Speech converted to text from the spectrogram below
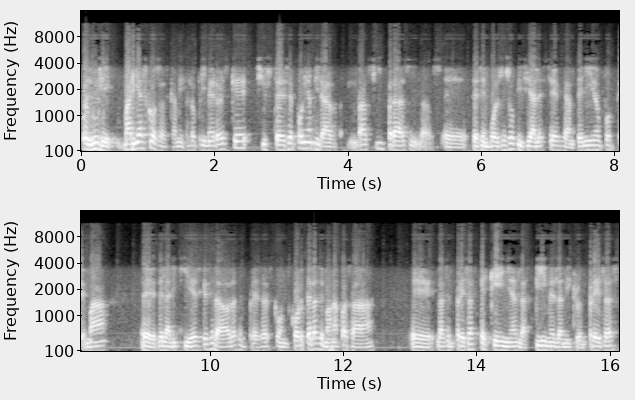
Pues mire, varias cosas, Camila. Lo primero es que si usted se pone a mirar las cifras y los eh, desembolsos oficiales que se han tenido por tema eh, de la liquidez que se le ha dado a las empresas, con corte la semana pasada, eh, las empresas pequeñas, las pymes, las microempresas,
